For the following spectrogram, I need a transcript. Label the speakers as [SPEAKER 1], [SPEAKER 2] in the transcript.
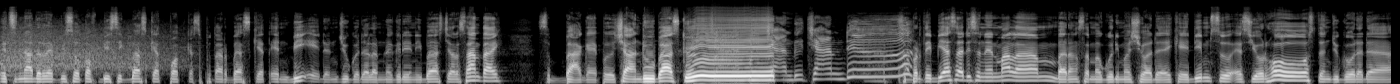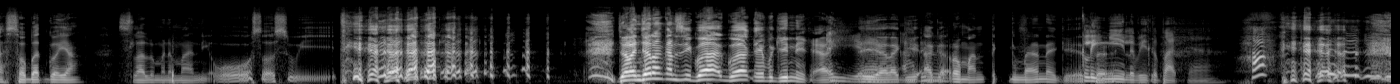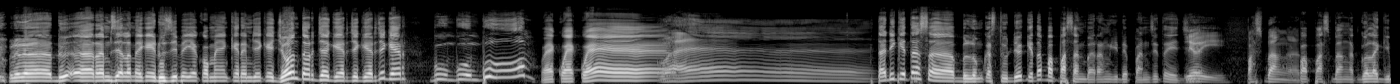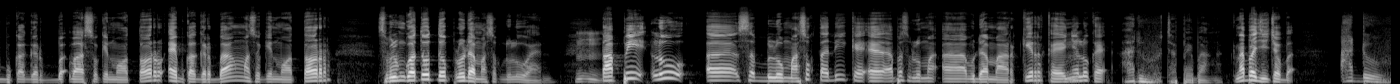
[SPEAKER 1] It's another episode of Basic Basket Podcast seputar basket NBA dan juga dalam negeri yang dibahas secara santai sebagai pecandu basket.
[SPEAKER 2] Candu-candu.
[SPEAKER 1] Seperti biasa di Senin malam bareng sama gue Dimas Syuhada aka Dimsu as your host dan juga udah ada sobat gue yang selalu menemani. Oh, so sweet. Jarang-jarang kan sih gue gua kayak begini kan.
[SPEAKER 2] Iya,
[SPEAKER 1] lagi
[SPEAKER 2] aduh.
[SPEAKER 1] agak romantis gimana gitu.
[SPEAKER 2] Klingi lebih tepatnya.
[SPEAKER 1] Udah ada uh, Ramzi Alam aka Duzi aka Komeng aka Remzi aka Jontor Jager Jager Jager.
[SPEAKER 2] Boom boom boom.
[SPEAKER 1] Wek wek wek.
[SPEAKER 2] Wah.
[SPEAKER 1] Tadi kita sebelum ke studio kita papasan barang di depan situ ya Ji.
[SPEAKER 2] Yoi, pas banget.
[SPEAKER 1] Papas banget. Gue lagi buka gerbang, masukin motor, eh buka gerbang, masukin motor. Sebelum gua tutup, lu udah masuk duluan.
[SPEAKER 2] Mm-mm.
[SPEAKER 1] Tapi lu eh, sebelum masuk tadi kayak eh, apa sebelum eh, udah parkir, kayaknya lu kayak, aduh capek banget. Kenapa Ji coba?
[SPEAKER 2] Aduh.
